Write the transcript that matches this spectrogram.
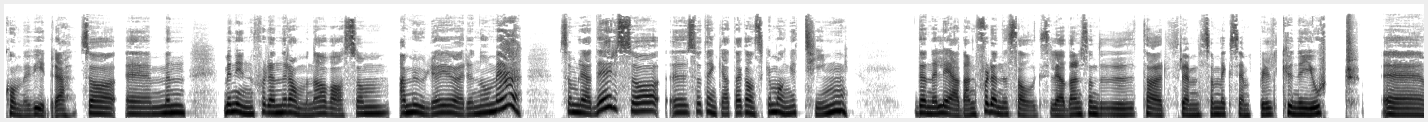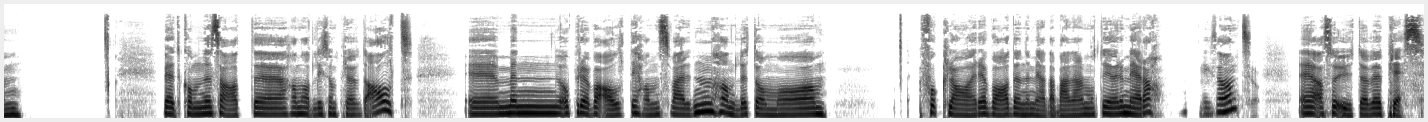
komme videre. Så, eh, men, men, innenfor den rammen av hva som er mulig å gjøre noe med som leder, så, eh, så tenker jeg at det er ganske mange ting denne lederen for denne salgslederen som du tar frem som eksempel, kunne gjort. Eh, vedkommende sa at eh, han hadde liksom prøvd alt, eh, men å prøve alt i hans verden handlet om å forklare hva denne medarbeideren måtte gjøre mer av, ikke sant? Ja. Eh, altså utøve press.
